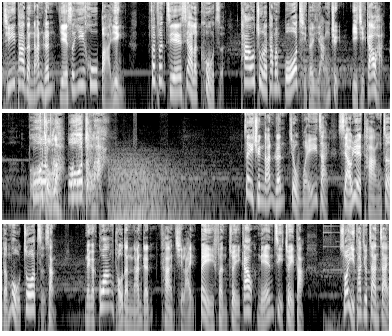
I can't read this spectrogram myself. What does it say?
其他的男人也是一呼百应，纷纷解下了裤子，掏出了他们勃起的阳具，一起高喊：“播种了，播种了！”这群男人就围在小月躺着的木桌子上。那个光头的男人看起来辈分最高，年纪最大，所以他就站在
